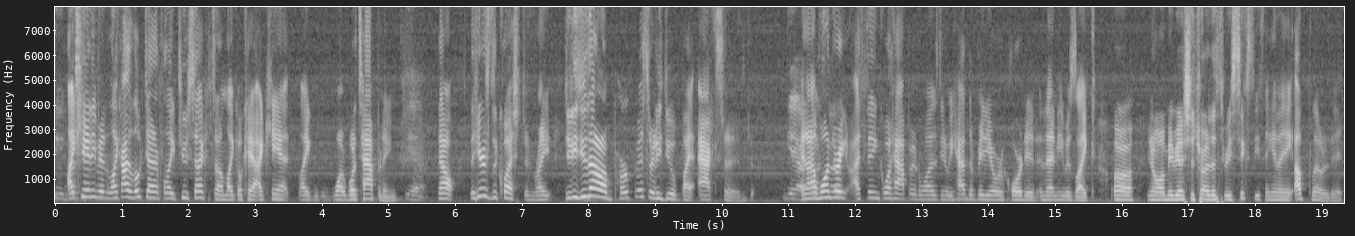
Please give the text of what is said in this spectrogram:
Dude, I can't even like. I looked at it for like two seconds, and I'm like, okay, I can't. Like, what what's happening? Yeah. Now, here's the question, right? Did he do that on purpose, or did he do it by accident? Yeah. and I'm wondering. I think what happened was, you know, he had the video recorded, and then he was like, uh, you know, maybe I should try the 360 thing, and then he uploaded it.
